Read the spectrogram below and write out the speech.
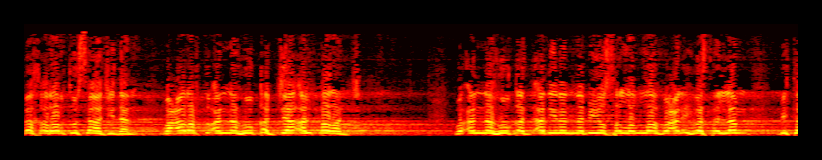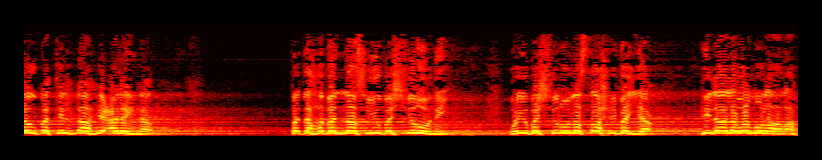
فخررت ساجدا وعرفت أنه قد جاء الفرج وأنه قد أذن النبي صلى الله عليه وسلم بتوبة الله علينا. فذهب الناس يبشروني ويبشرون صاحبي هلال ومرارة.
